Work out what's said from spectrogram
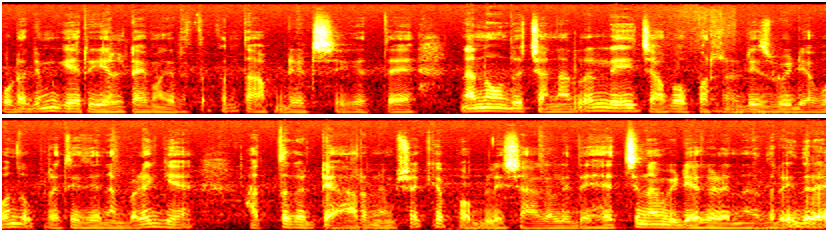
ಕೂಡ ನಿಮಗೆ ರಿಯಲ್ ಟೈಮ್ ಆಗಿರ್ತಕ್ಕಂಥ ಅಪ್ಡೇಟ್ ಸಿಗುತ್ತೆ. ನನ್ನ ಒಂದು ಚಾನಲಲ್ಲಿ ಜಾಬ್ ಆಪರ್ಚುನಿಟೀಸ್ ವೀಡಿಯೋ ಬಂದು ಪ್ರತಿದಿನ ಬೆಳಗ್ಗೆ ಹತ್ತು ಗಂಟೆ ಆರು ನಿಮಿಷಕ್ಕೆ ಪಬ್ಲಿಷ್ ಆಗಲಿದೆ. ಹೆಚ್ಚಿನ ವೀಡಿಯೋಗಳೇನಾದರೂ ಇದ್ದರೆ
